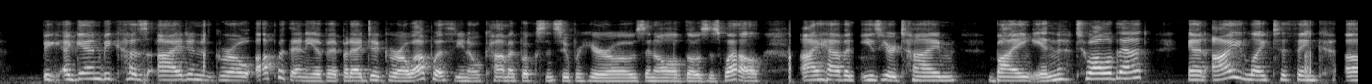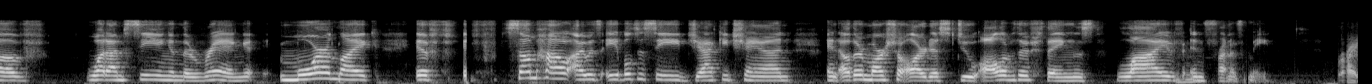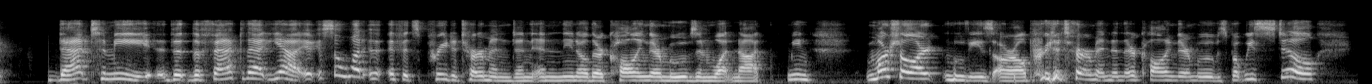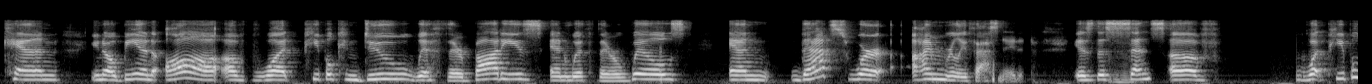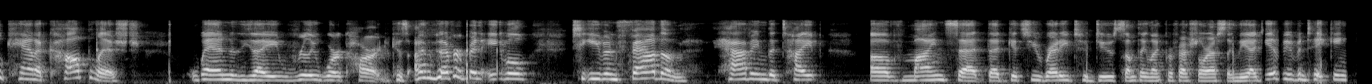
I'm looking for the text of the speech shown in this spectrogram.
be, again, because I didn't grow up with any of it, but I did grow up with, you know, comic books and superheroes and all of those as well. I have an easier time buying into all of that. And I like to think of what I'm seeing in the ring more like if, if somehow I was able to see Jackie Chan and other martial artists do all of their things live mm-hmm. in front of me. Right. That to me, the the fact that yeah, it, so what if it's predetermined and and you know they're calling their moves and whatnot? I mean, martial art movies are all predetermined and they're calling their moves, but we still can you know be in awe of what people can do with their bodies and with their wills and that's where i'm really fascinated is the mm-hmm. sense of what people can accomplish when they really work hard because i've never been able to even fathom having the type of mindset that gets you ready to do something like professional wrestling. The idea of even taking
